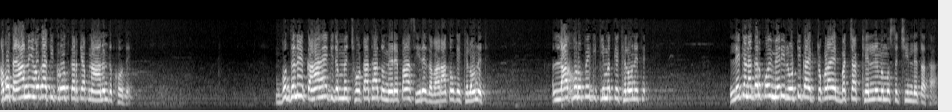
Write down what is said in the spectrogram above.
अब वो तैयार नहीं होगा कि क्रोध करके अपना आनंद खो दे। बुद्ध ने कहा है कि जब मैं छोटा था तो मेरे पास हीरे जवारातों के खिलौने थे, लाखों रुपए की कीमत के खिलौने थे। लेकिन अगर कोई मेरी रोटी का एक टुकड़ा एक बच्चा खेलने में मुझसे छीन लेता था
